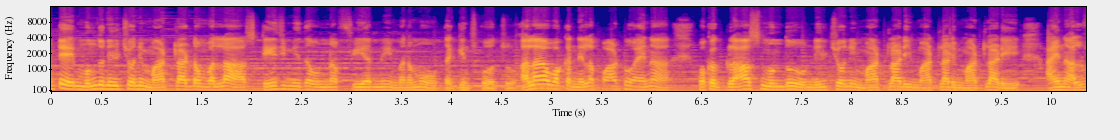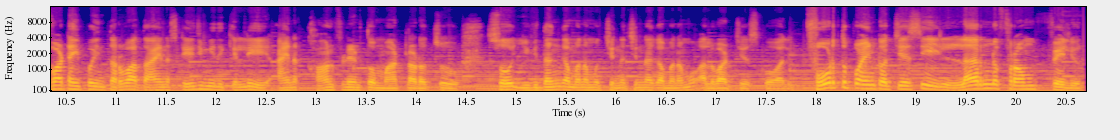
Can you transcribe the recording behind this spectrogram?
అంటే ముందు నిల్చొని మాట్లాడడం వల్ల స్టేజ్ మీద ఉన్న ఫియర్ని మనము తగ్గించుకోవచ్చు. అలా ఒక నెలపాటు ఆయన ఒక గ్లాస్ ముందు నిల్చొని మాట్లాడి మాట్లాడి మాట్లాడి ఆయన అలవాటైపోయిన తర్వాత ఆయన స్టేజ్ మీదకి వెళ్ళి ఆయన కాన్ఫిడెంట్తో మాట్లాడొచ్చు. సో ఈ విధంగా మనము చిన్న చిన్నగా మనము అలవాటు చేసుకోవాలి. ఫోర్త్ పాయింట్ వచ్చేసి లెర్న్ ఫ్రమ్ ఫెయిల్యూర్.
